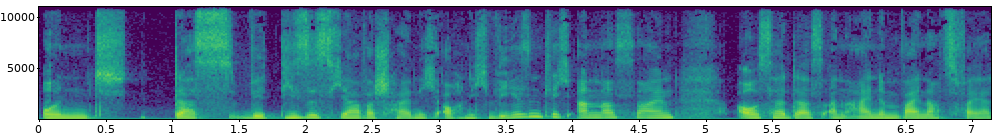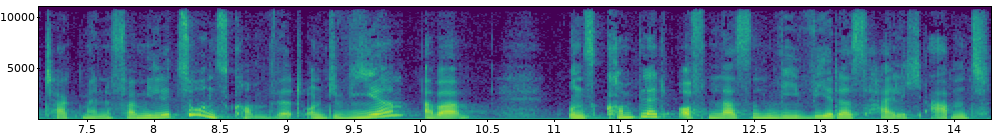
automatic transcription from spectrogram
Und das wird dieses Jahr wahrscheinlich auch nicht wesentlich anders sein, außer dass an einem Weihnachtsfeiertag meine Familie zu uns kommen wird. Und wir, aber uns komplett offen lassen, wie wir das Heiligabend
